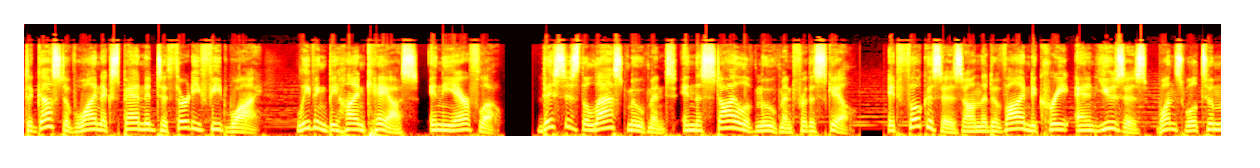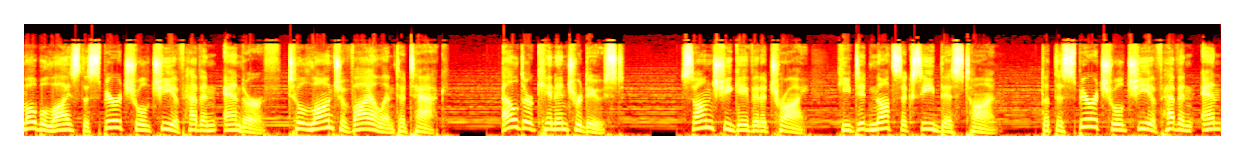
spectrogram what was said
The gust of wine expanded to 30 feet wide, leaving behind chaos in the airflow. This is the last movement in the style of movement for the skill. It focuses on the divine decree and uses one's will to mobilize the spiritual chi of heaven and earth to launch a violent attack. Elder Kin introduced. Song Shi gave it a try. He did not succeed this time, but the spiritual chi of heaven and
